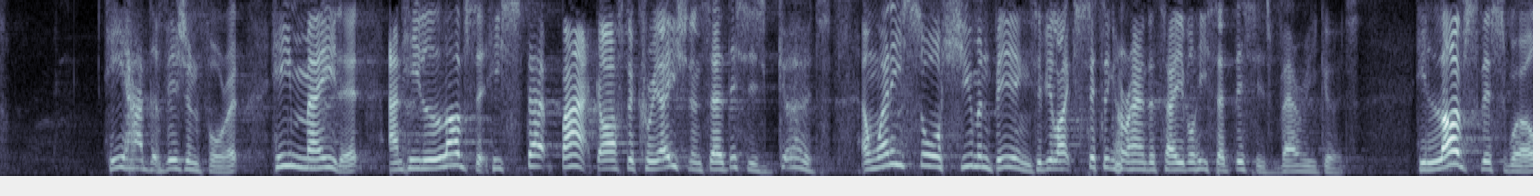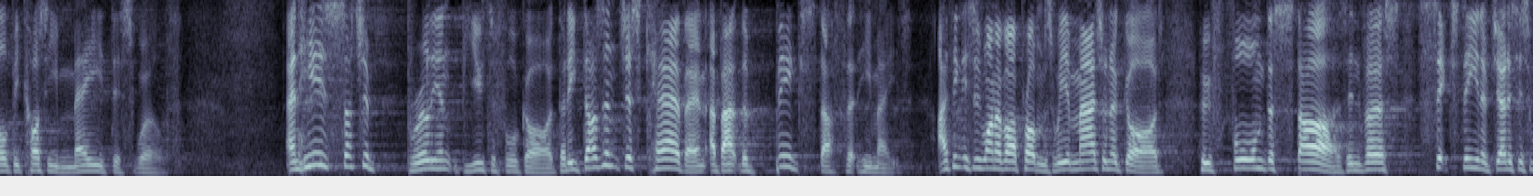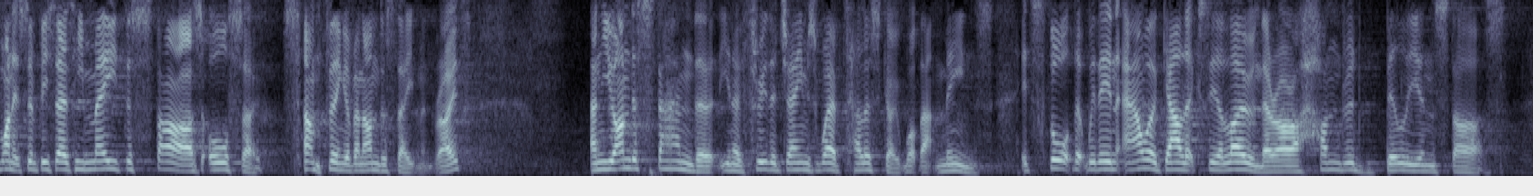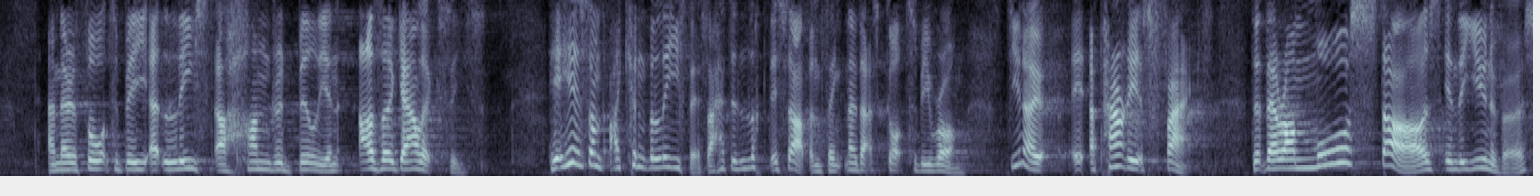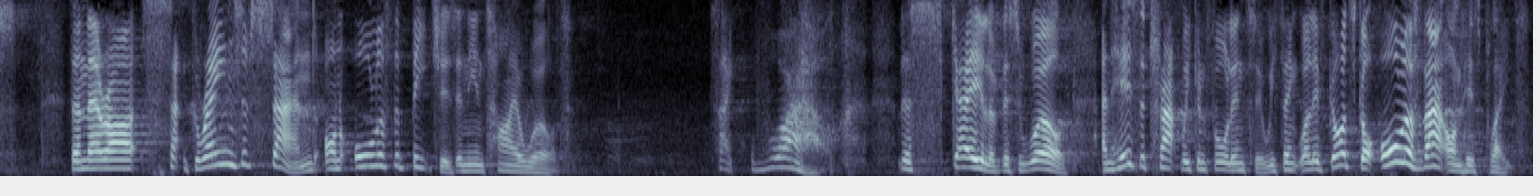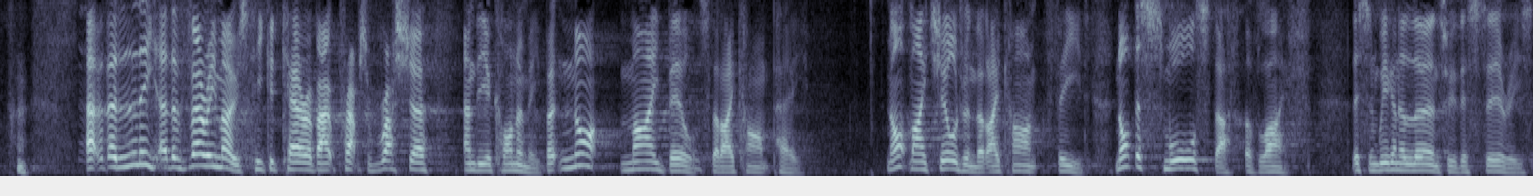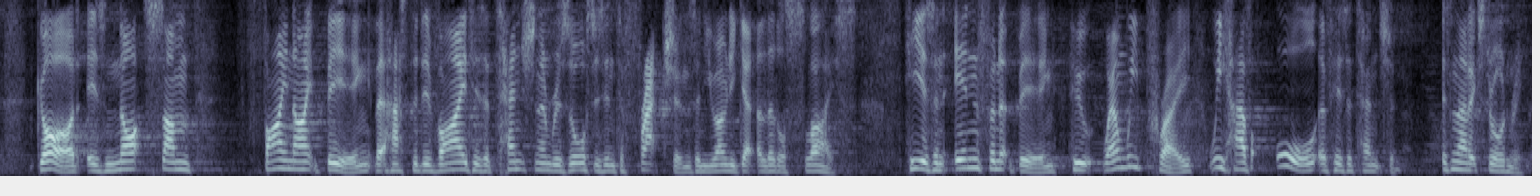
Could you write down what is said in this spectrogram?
He had the vision for it, He made it, and He loves it. He stepped back after creation and said, This is good. And when He saw human beings, if you like, sitting around the table, He said, This is very good. He loves this world because he made this world. And he is such a brilliant, beautiful God that he doesn't just care then about the big stuff that he made. I think this is one of our problems. We imagine a God who formed the stars. In verse 16 of Genesis 1, it simply says, He made the stars also. Something of an understatement, right? And you understand that, you know, through the James Webb telescope, what that means. It's thought that within our galaxy alone, there are 100 billion stars. And there are thought to be at least 100 billion other galaxies. Here's something, I couldn't believe this. I had to look this up and think, no, that's got to be wrong. Do you know, it, apparently it's fact that there are more stars in the universe than there are sa- grains of sand on all of the beaches in the entire world. It's like, wow the scale of this world. And here's the trap we can fall into. We think, well, if God's got all of that on his plate, at, the le- at the very most, he could care about perhaps Russia and the economy, but not my bills that I can't pay, not my children that I can't feed, not the small stuff of life. Listen, we're going to learn through this series. God is not some finite being that has to divide his attention and resources into fractions and you only get a little slice. He is an infinite being who, when we pray, we have all of his attention. Isn't that extraordinary?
